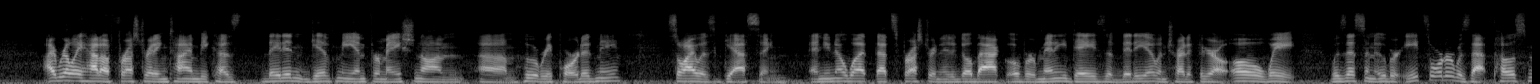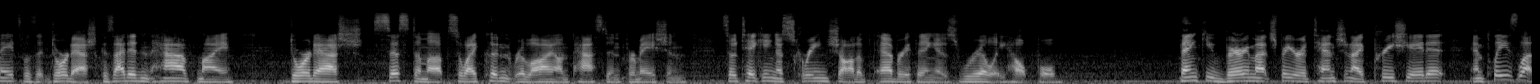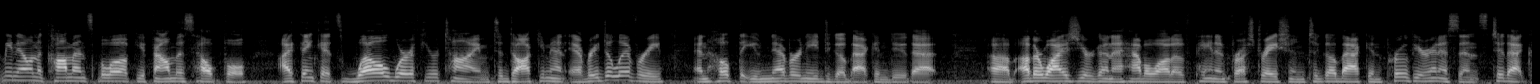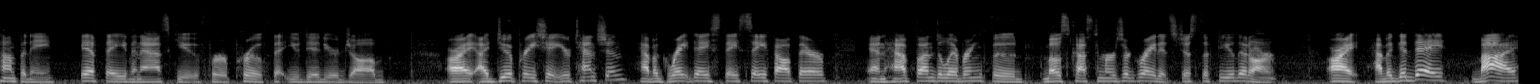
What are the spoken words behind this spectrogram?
I really had a frustrating time because they didn't give me information on um, who reported me. So I was guessing. And you know what? That's frustrating to go back over many days of video and try to figure out, oh, wait, was this an Uber Eats order? Was that Postmates? Was it DoorDash? Because I didn't have my DoorDash system up, so I couldn't rely on past information. So taking a screenshot of everything is really helpful. Thank you very much for your attention. I appreciate it. And please let me know in the comments below if you found this helpful. I think it's well worth your time to document every delivery and hope that you never need to go back and do that. Uh, otherwise, you're going to have a lot of pain and frustration to go back and prove your innocence to that company if they even ask you for proof that you did your job. All right, I do appreciate your attention. Have a great day. Stay safe out there and have fun delivering food. Most customers are great, it's just the few that aren't. All right, have a good day. Bye.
